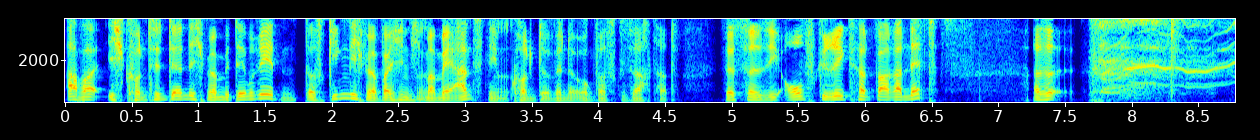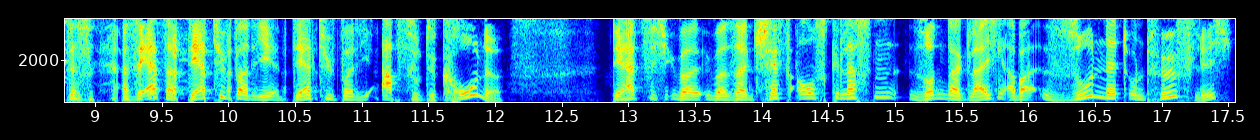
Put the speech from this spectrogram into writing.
Aber ich konnte der nicht mehr mit dem reden. Das ging nicht mehr, weil ich ihn nicht mal mehr ernst nehmen konnte, wenn er irgendwas gesagt hat. Selbst wenn er sich aufgeregt hat, war er nett. Also, das, also ernsthaft, der Typ war die, der Typ war die absolute Krone. Der hat sich über, über seinen Chef ausgelassen, sondergleichen, aber so nett und höflich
